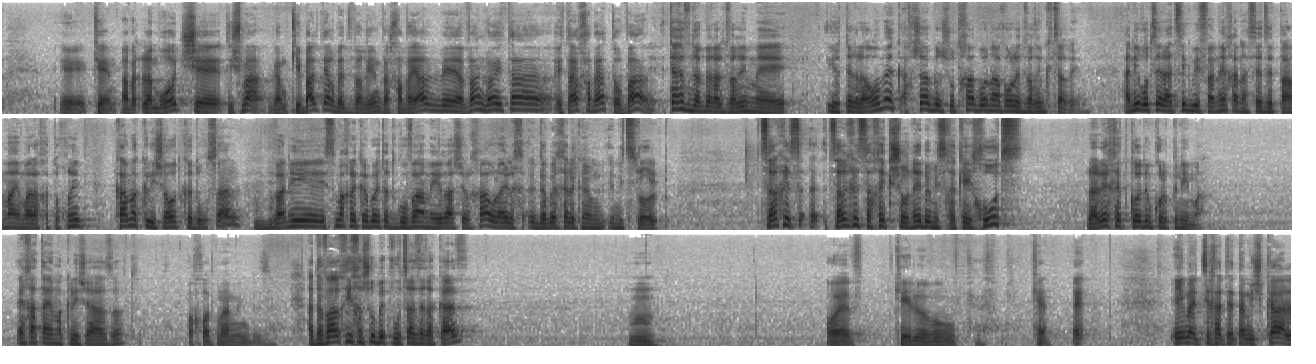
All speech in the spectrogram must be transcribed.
אה, כן, אבל למרות ש... תשמע, גם קיבלתי הרבה דברים, והחוויה ביוון לא הייתה... הייתה חוויה טובה. תכף נדבר על דברים אה, יותר לעומק. עכשיו, ברשותך, בוא נעבור לדברים קצרים. אני רוצה להציג בפניך, נעשה את זה פעמיים במהלך התוכנית, כמה קלישאות כדורסל, ואני אשמח לקבל את התגובה המהירה שלך, אולי לגבי חלק מהם נצלול. צריך. צריך לשחק שונה במשחקי חוץ, ללכת קודם כל פנימה. איך אתה עם הקלישאה הזאת? פחות מאמין בזה. הדבר הכי חשוב בקבוצה זה רכז? אוהב. כאילו, כן. אם אני צריך לתת את המשקל,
